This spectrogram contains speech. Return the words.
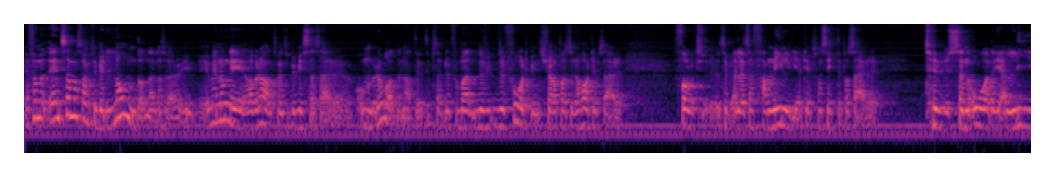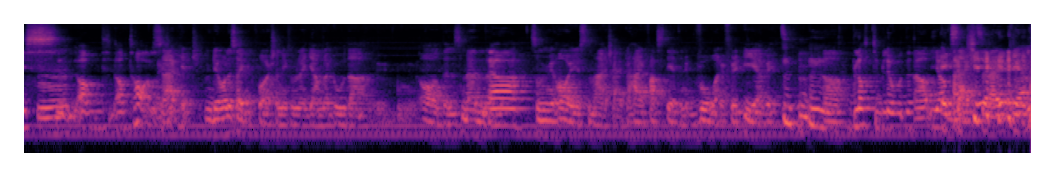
Jag får, är det inte samma sak typ i London eller sådär? Jag vet inte om det är överallt, men typ i vissa så här områden. Att det är typ så här, du, får du, du får typ inte köpa, så du har typ så här folk, typ, eller så här familjer typ, som sitter på så här tusenåriga leaseavtal. Mm. Liksom. Säkert. Men det håller säkert kvar sen liksom den gamla goda adelsmännen. Ja. Som ju har just de här, så här, det här fastigheten är vår för evigt. Mm. Ja. Blått blod. Ja, Ja, exakt, tack. verkligen.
